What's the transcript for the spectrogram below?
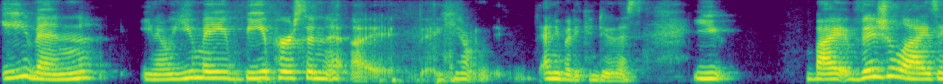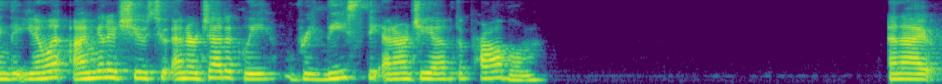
even, you know, you may be a person, uh, you know, anybody can do this. You by visualizing that, you know what, I'm going to choose to energetically release the energy of the problem. And I,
